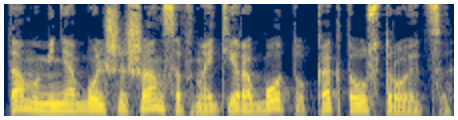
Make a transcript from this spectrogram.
Там у меня больше шансов найти работу, как-то устроиться.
